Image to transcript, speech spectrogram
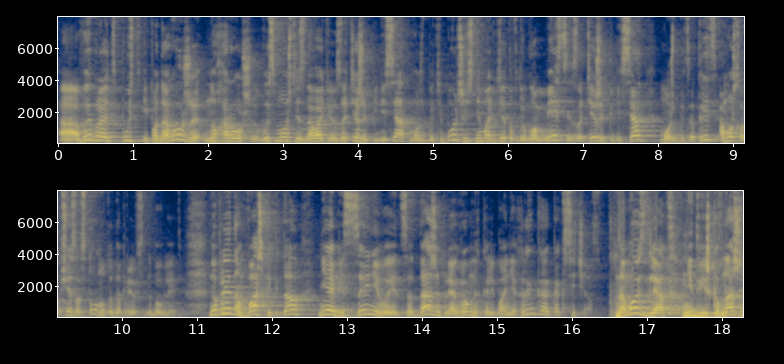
а выбрать пусть и подороже, но хорошую. Вы сможете сдавать ее за те же 50, может быть и больше, и снимать где-то в другом месте за те же 50, может быть за 30, а может вообще за 100, но тогда придется добавлять. Но при этом ваш капитал не обесценивается даже при огромных колебаниях рынка, как сейчас. На мой взгляд, недвижка в наше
